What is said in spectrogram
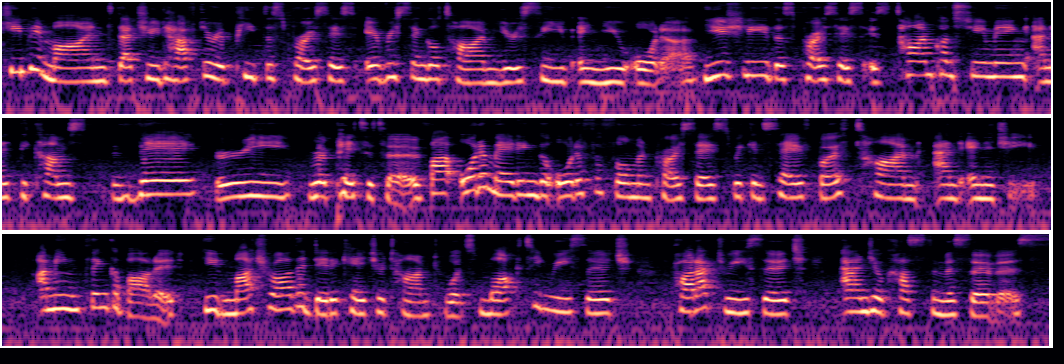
Keep in mind that you'd have to repeat this process every single time you receive a new order. Usually this process is time consuming and it becomes very repetitive. By automating the order fulfillment process, we can save both time and energy. I mean, think about it. You'd much rather dedicate your time towards marketing research, product research, and your customer service.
